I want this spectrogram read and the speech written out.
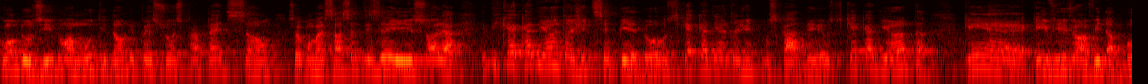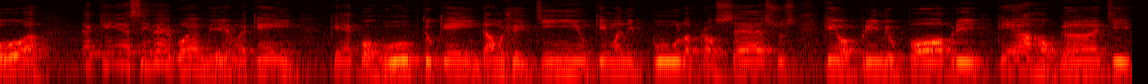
conduzido uma multidão de pessoas para a perdição. Se eu começasse a dizer isso, olha, de que é que adianta a gente ser piedoso? De que é que adianta a gente buscar a Deus? De que é que adianta? Quem, é, quem vive uma vida boa é quem é sem vergonha mesmo, é quem, quem é corrupto, quem dá um jeitinho, quem manipula processos, quem oprime o pobre, quem é arrogante.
